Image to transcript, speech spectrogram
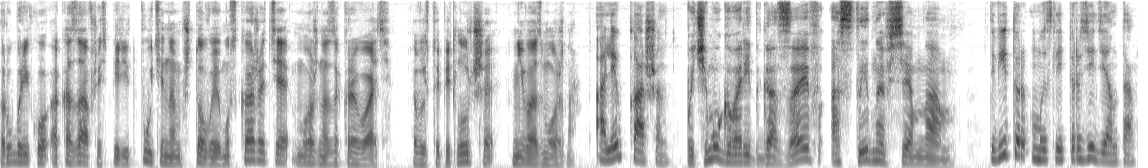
Рубрику «Оказавшись перед Путиным, что вы ему скажете?» можно закрывать. Выступить лучше невозможно. Олег Кашин. Почему говорит Газаев, а стыдно всем нам? Твиттер мысли президента.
